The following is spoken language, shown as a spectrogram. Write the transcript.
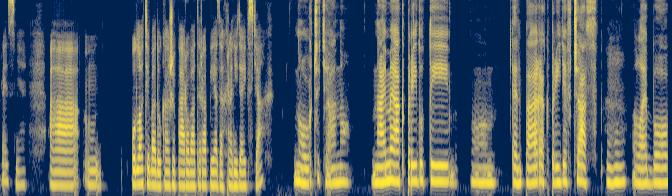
Presne. A um, podľa teba dokáže párová terapia zachrániť aj vzťah? No určite áno. Najmä ak prídu tí, um, ten pár, ak príde včas. Mm-hmm. Lebo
